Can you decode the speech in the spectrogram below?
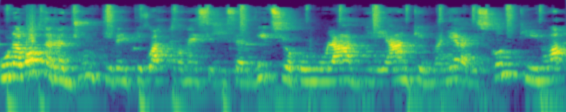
Una volta raggiunti i 24 mesi di servizio cumulabili anche in maniera discontinua,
